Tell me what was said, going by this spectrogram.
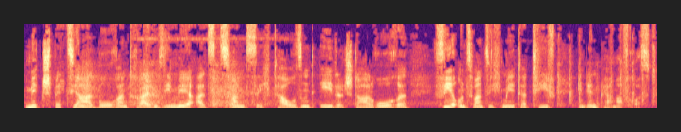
Mit Spezialbohrern treiben sie mehr als 20.000 Edelstahlrohre 24 Meter tief in den Permafrost.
